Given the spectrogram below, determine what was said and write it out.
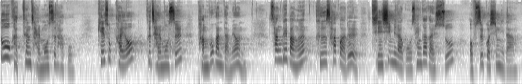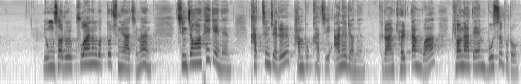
또 같은 잘못을 하고 계속하여 그 잘못을 반복한다면 상대방은 그 사과를 진심이라고 생각할 수 없을 것입니다. 용서를 구하는 것도 중요하지만 진정한 회개는 같은 죄를 반복하지 않으려는 그러한 결단과 변화된 모습으로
